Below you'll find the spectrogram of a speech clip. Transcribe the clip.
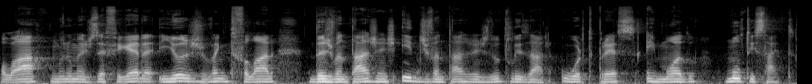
Olá, o meu nome é José Figueira e hoje venho-te falar das vantagens e desvantagens de utilizar o WordPress em modo multisite.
